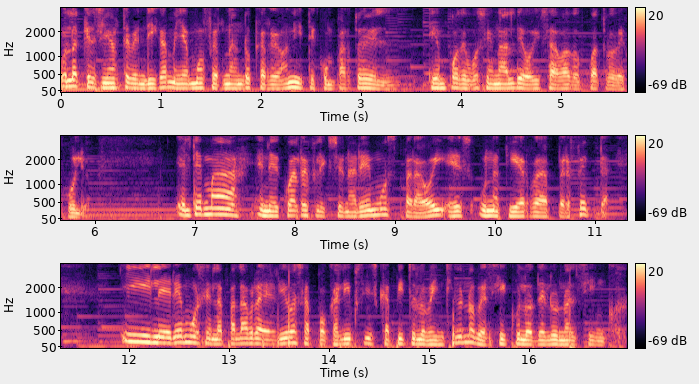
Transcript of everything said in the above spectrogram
Hola, que el Señor te bendiga. Me llamo Fernando Carreón y te comparto el tiempo devocional de hoy, sábado 4 de julio. El tema en el cual reflexionaremos para hoy es una tierra perfecta. Y leeremos en la palabra de Dios Apocalipsis capítulo 21, versículos del 1 al 5.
